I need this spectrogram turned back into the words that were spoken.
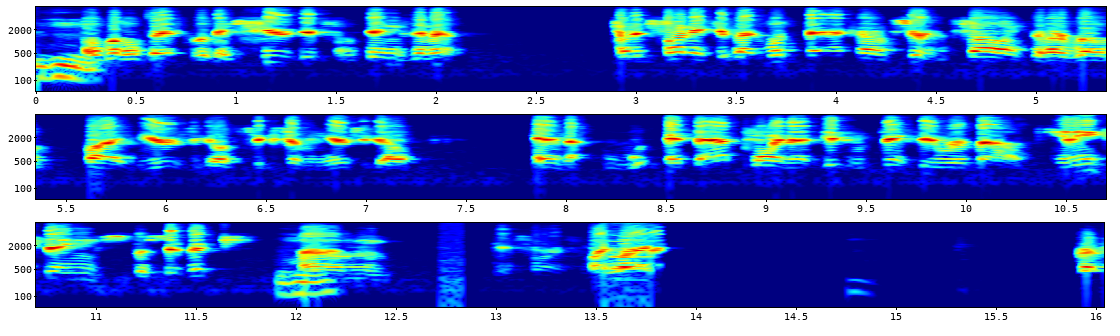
mm-hmm. a little bit, where they hear different things in it. But it's funny because I look back on certain songs that I wrote five years ago, six, seven years ago, and at that point I didn't think they were about anything specific mm-hmm. um, as far as my life. But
